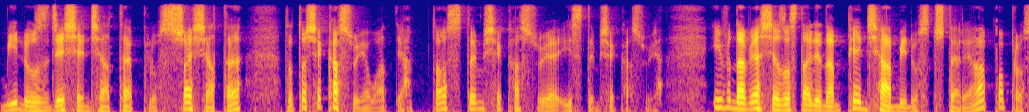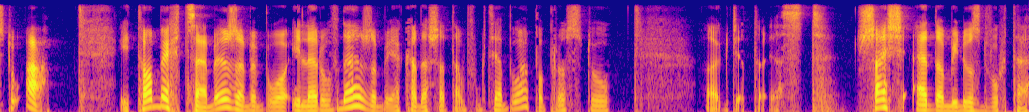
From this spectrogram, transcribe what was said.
minus 10at plus 6at, to to się kasuje ładnie. To z tym się kasuje i z tym się kasuje. I w nawiasie zostanie nam 5a minus 4a, po prostu a. I to my chcemy, żeby było ile równe, żeby jaka nasza tam funkcja była, po prostu... A gdzie to jest? 6e do minus 2t.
